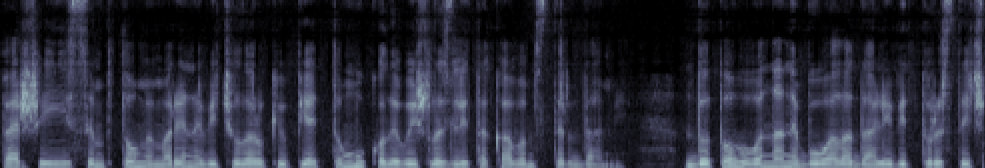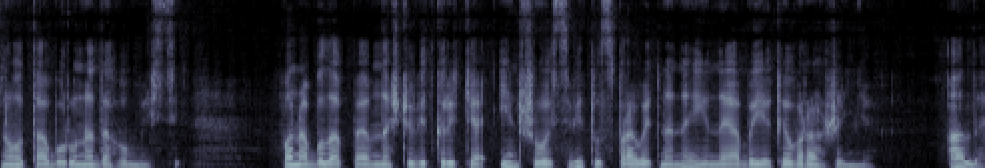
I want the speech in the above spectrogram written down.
Перші її симптоми Марина відчула років п'ять тому, коли вийшла з літака в Амстердамі. До того вона не бувала далі від туристичного табору на Дагомисі. Вона була певна, що відкриття іншого світу справить на неї неабияке враження. Але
